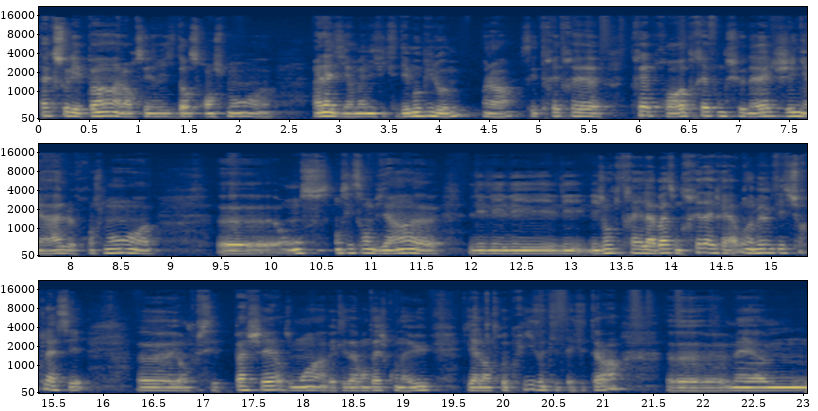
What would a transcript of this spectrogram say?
Taxo-les-Pins, alors c'est une résidence franchement, euh, rien à dire, magnifique. C'est des mobilhomes, voilà, c'est très très très propre, très fonctionnel, génial, franchement. Euh, on, s'y sent bien. Les, les, les, les, gens qui travaillent là-bas sont très agréables. On a même été surclassés. Euh, en plus, c'est pas cher, du moins avec les avantages qu'on a eu via l'entreprise, etc. Euh, mais euh,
